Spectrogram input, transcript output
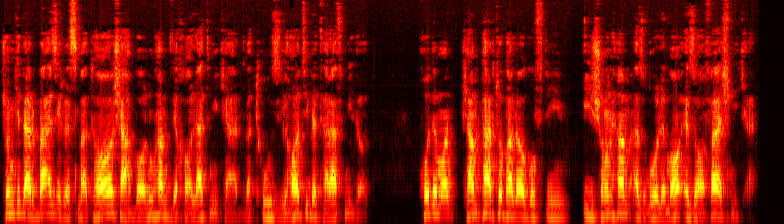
چون که در بعضی قسمت ها شهبانو هم دخالت می کرد و توضیحاتی به طرف می‌داد. خودمان کم پرت و پلا گفتیم ایشان هم از قول ما اضافهش می کرد.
